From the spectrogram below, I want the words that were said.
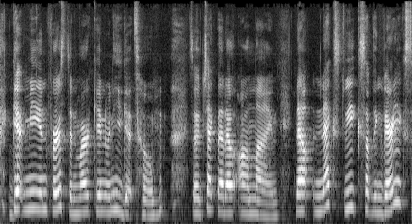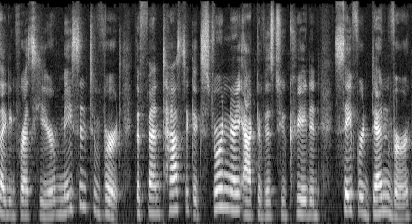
get me in first and Marc in when he gets home. So check that out online. Now, next week, something very exciting for us here Mason Tvert, the fantastic, extraordinary activist who created Safer Denver,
